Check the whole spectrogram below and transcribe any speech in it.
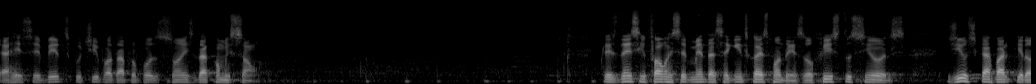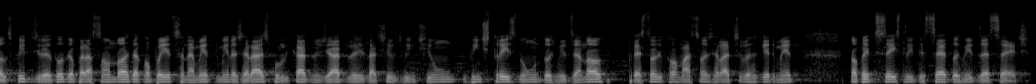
a receber, discutir e votar proposições da comissão. A presidência informa o recebimento das seguintes correspondências. Ofício dos senhores Gil de Carvalho Queiroz Filho, diretor de Operação Norte da Companhia de Saneamento de Minas Gerais, publicado no Diário Legislativo de 21, 23 de 1 de 2019, prestando informações relativas ao requerimento 9637 de 2017.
